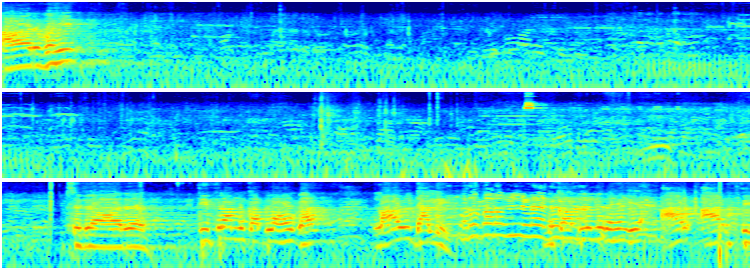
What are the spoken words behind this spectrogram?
और वही चलिए और तीसरा मुकाबला होगा लाल डाली। मुकाबले में रहेंगे आर आर सी।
